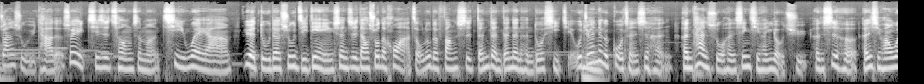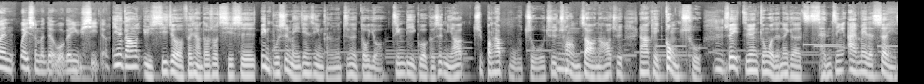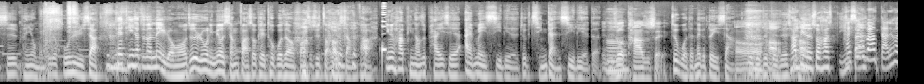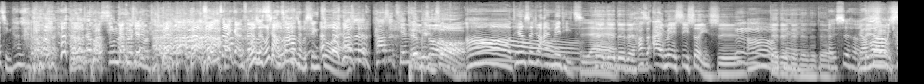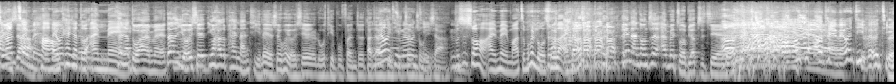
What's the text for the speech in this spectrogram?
专属于他的。所以其实从什么气味啊、阅读的书籍、电影，甚至到说的话、走路的方式等等等等的很多细节，我觉得那个过程是很很探索、很新奇、很有趣、很适合、很喜欢问为什么的我跟雨熙的。因为刚刚雨熙就有分享到说，其实并不是每一件事情可能真的都有经历过，可是你要去帮他补足、去创造，嗯、然后去让他可以共处。嗯、所以这边跟我的那个曾经暧昧的摄影师朋友们，就是呼吁一下，可以听一下这段内容哦。就是如果你没有想法的时候，可以透过这样的方式去找一个想法。因为他平常是拍一些暧昧系列的，就情感系列的。你说他是谁？就我的那个对象。哦、对对对对对，他变成说他还是要不要打电话请他来？我想把书拿给你们看，存在感非常强。我想知道他什么星座哎。他是他是天秤座哦，天生就暧昧体质哎，对对对对，他是暧昧系摄影师，对对对对对对，很适合。然后你看一下，好，我看一下多暧昧，看一下多暧昧。但是有一些，因为他是拍男体类的，所以会有一些裸体部分，就是大家可以去斟酌一下。不是说好暧昧吗？怎么会裸出来呢？因为男同志暧昧走的比较直接。OK OK，没问题没问题。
